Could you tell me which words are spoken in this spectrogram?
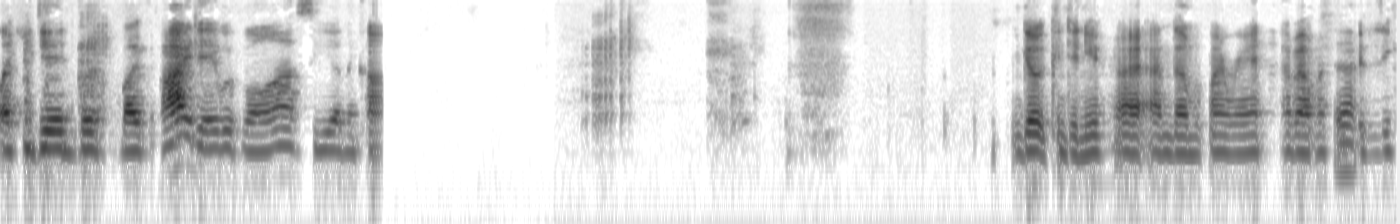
like you did but like I did with Molossia and the. Con- Go continue. I, I'm done with my rant about my Yeah. stupidity.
